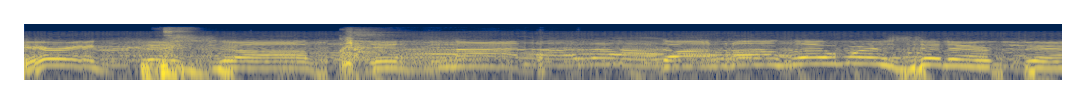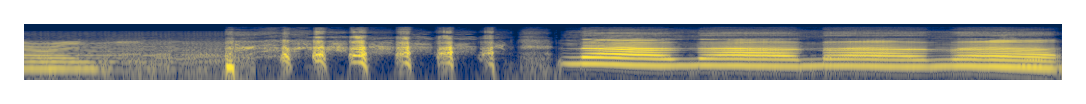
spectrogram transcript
Eric Bischoff did not. No, no, there was interference. Nah, nah, nah, nah.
